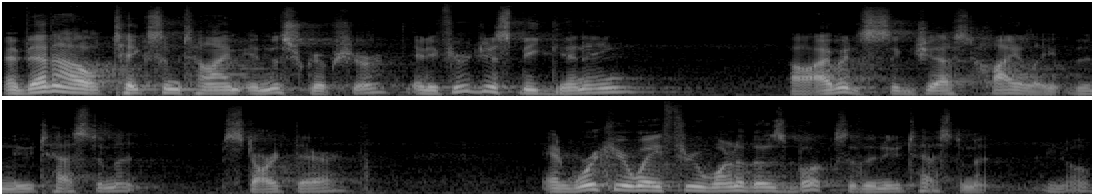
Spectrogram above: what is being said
and then I'll take some time in the scripture. And if you're just beginning, uh, I would suggest highly the New Testament. Start there and work your way through one of those books of the New Testament, you know,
